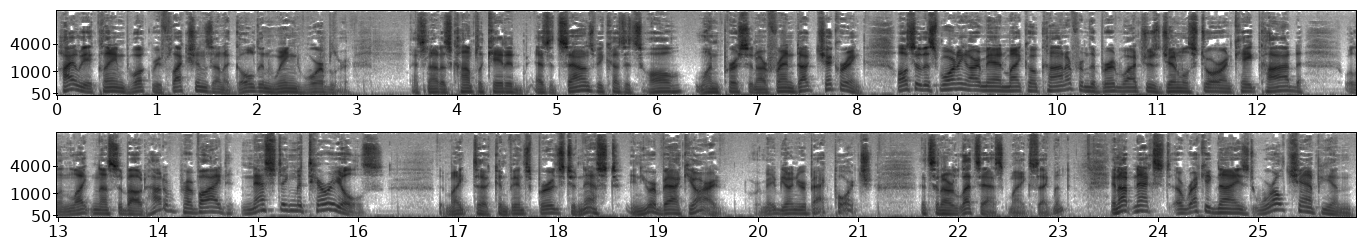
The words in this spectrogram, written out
highly acclaimed book Reflections on a Golden Winged Warbler. That's not as complicated as it sounds because it's all one person, our friend Doug Chickering. Also this morning, our man Mike O'Connor from the Birdwatchers General Store on Cape Cod will enlighten us about how to provide nesting materials that might uh, convince birds to nest in your backyard or maybe on your back porch. That's in our Let's Ask Mike segment. And up next, a recognized world champion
